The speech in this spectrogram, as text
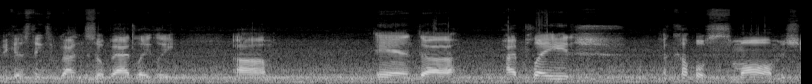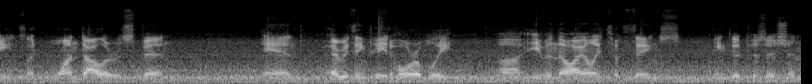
because things have gotten so bad lately. Um, and uh, I played a couple small machines, like one dollar a spin, and everything paid horribly. Uh, even though I only took things in good position,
